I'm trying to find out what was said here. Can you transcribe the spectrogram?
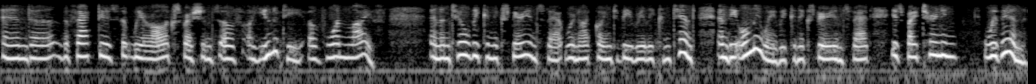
And uh, the fact is that we are all expressions of a unity of one life. And until we can experience that, we're not going to be really content. And the only way we can experience that is by turning within.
